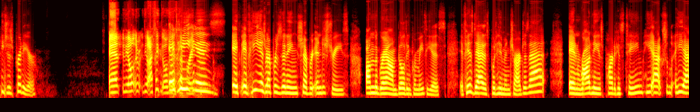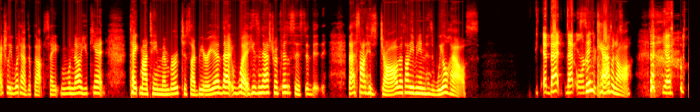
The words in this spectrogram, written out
He's just prettier. And the only the- I think the only If he is if if he is representing Sheppard Industries on the ground building Prometheus, if his dad has put him in charge of that and Rodney is part of his team, he actually he actually would have the clout to say, Well, no, you can't take my team member to Siberia. That what? He's an astrophysicist. Th- th- That's not his job. That's not even in his wheelhouse. and that that order Send Kavanagh. Yeah,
